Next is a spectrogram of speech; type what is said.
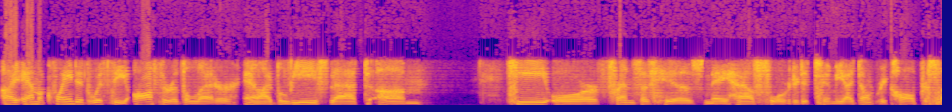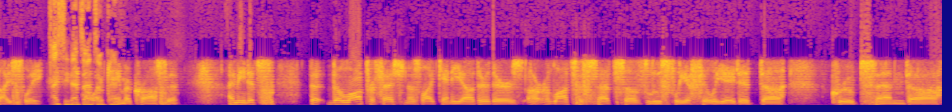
I am acquainted with the author of the letter, and I believe that um, he or friends of his may have forwarded it to me. I don't recall precisely. I see. That's, that's how okay. I came across it. I mean, it's the the law profession is like any other. There's are lots of sets of loosely affiliated uh, groups, and uh,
